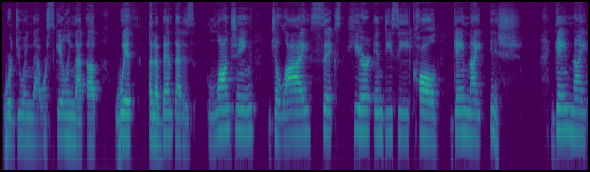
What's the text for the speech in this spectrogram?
we're doing that. We're scaling that up with an event that is launching July 6th here in DC called Game Night Ish. Game Night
